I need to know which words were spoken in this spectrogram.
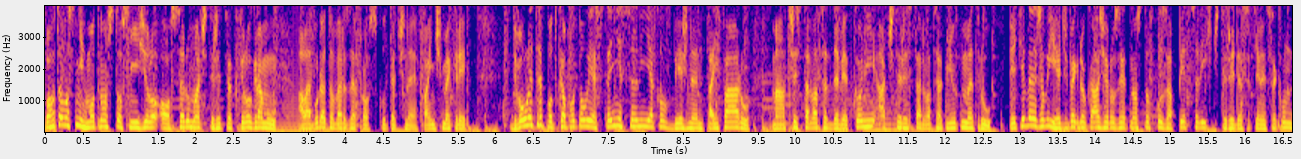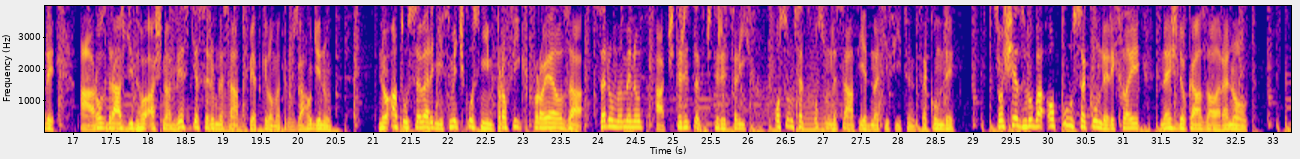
Pohotovostní hmotnost to snížilo o 47 kg, ale bude to verze pro skutečné fajnšmekry. Dvou litr pod kapotou je stejně silný jako v běžném Typáru. Má 329 koní a 420 Nm. Pětivéřový hatchback dokáže rozjet na stovku za 5,4 sekundy a rozdráždit ho až na 275 km za hodinu. No a tu severní smyčku s ním profík projel za 7 minut a 44,881 tisícin sekundy. Což je zhruba o půl sekundy rychleji, než dokázal Renault.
